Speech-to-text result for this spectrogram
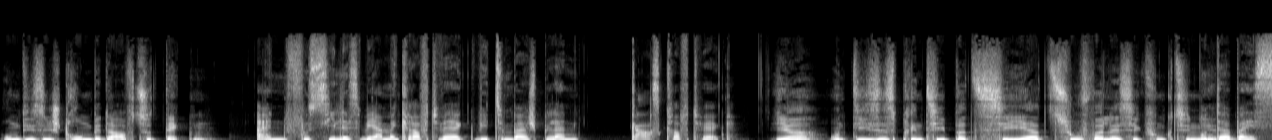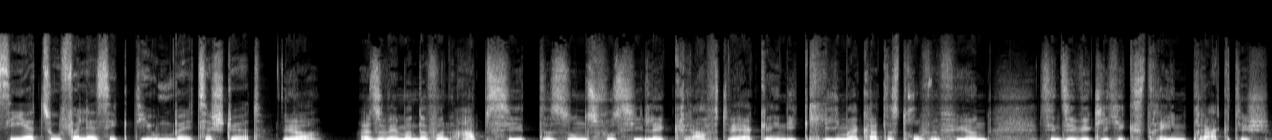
um diesen Strombedarf zu decken. Ein fossiles Wärmekraftwerk wie zum Beispiel ein Gaskraftwerk. Ja, und dieses Prinzip hat sehr zuverlässig funktioniert. Und dabei sehr zuverlässig die Umwelt zerstört. Ja, also wenn man davon absieht, dass uns fossile Kraftwerke in die Klimakatastrophe führen, sind sie wirklich extrem praktisch.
